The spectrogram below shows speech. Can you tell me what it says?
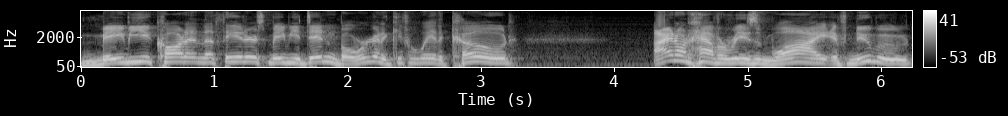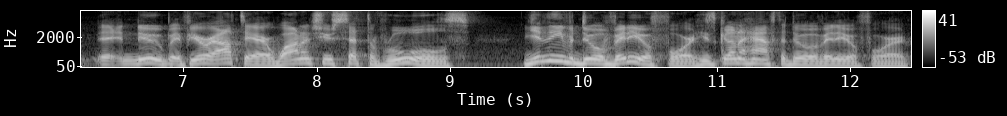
Maybe you caught it in the theaters, maybe you didn't, but we're gonna give away the code. I don't have a reason why. If Noob, uh, Noob, if you're out there, why don't you set the rules? You didn't even do a video for it. He's gonna have to do a video for it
